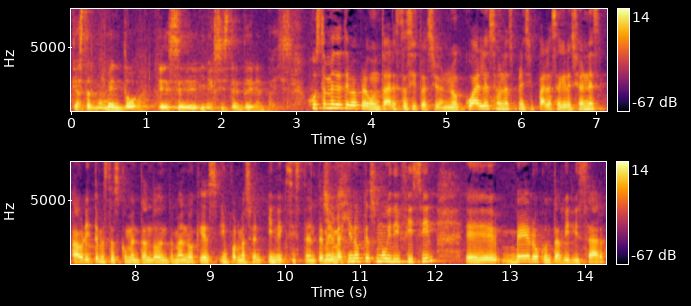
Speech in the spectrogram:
que hasta el momento es inexistente en el país. Justamente te iba a preguntar esta situación, ¿no? ¿Cuáles son las principales agresiones? Ahorita me estás comentando de antemano que es información inexistente. Me imagino que es muy difícil eh, ver o contabilizar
